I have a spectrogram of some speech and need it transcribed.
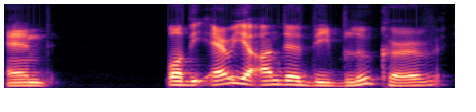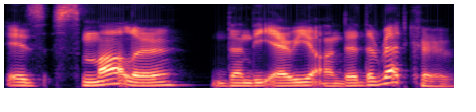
And well, the area under the blue curve is smaller than the area under the red curve.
